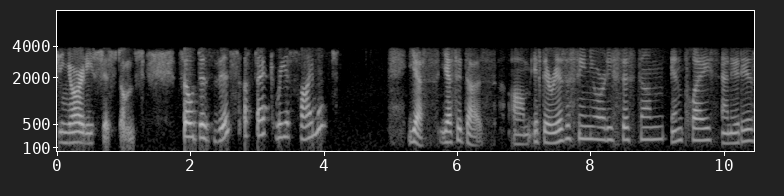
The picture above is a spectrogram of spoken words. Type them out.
seniority systems. So, does this affect reassignment? Yes, yes, it does. Um, if there is a seniority system in place and it is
